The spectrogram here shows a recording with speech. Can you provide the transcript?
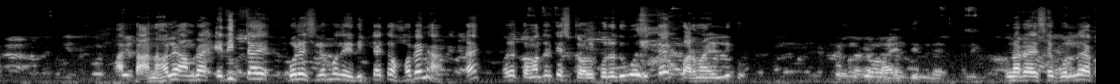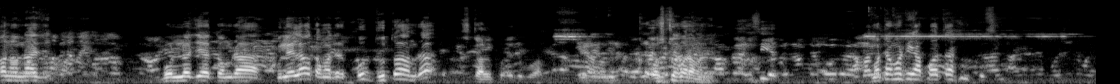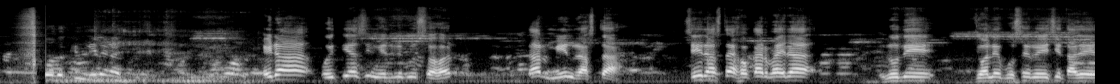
আর তা না হলে আমরা এদিকটায় বলেছিলাম, বলে এদিকটায় তো হবে না হ্যাঁ? বলে তোমাদেরকে স্টল করে দেবো, এদিকটায় পার্মানেন্টলি ওনারা এসে বলল, এখন ওনার বলল যে, তোমরা তুলে নাও, তোমাদের খুব দ্রুত আমরা স্টল করে দেবো কষ্ট করা মানে। মোটামুটি আপাতত এখন খুশি। এটা ঐতিহাসিক মেদিনীপুর শহর। তার মেন রাস্তা। সেই রাস্তায় হকার ভাইরা রোদে জলে বসে রয়েছে তাদের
